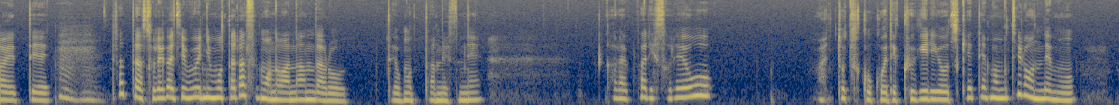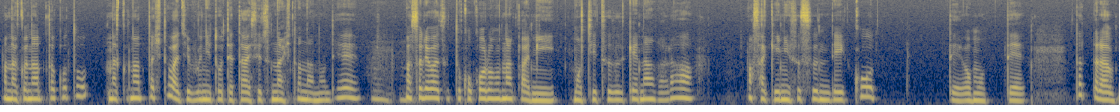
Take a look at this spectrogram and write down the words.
えて、うんうん、だったらそれが自分にもたらすものは何だろうって思ったんですね。だからやっぱりそれを、まあ、一つここで区切りをつけて、まあ、もちろんでも、まあ、亡くなったこと亡くなった人は自分にとって大切な人なので、うんうん、まあ、それはずっと心の中に持ち続けながら、まあ、先に進んでいこうって思って。だったら、ま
